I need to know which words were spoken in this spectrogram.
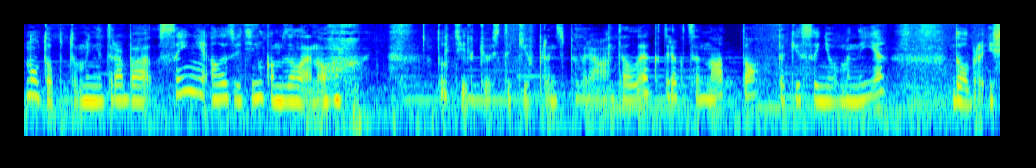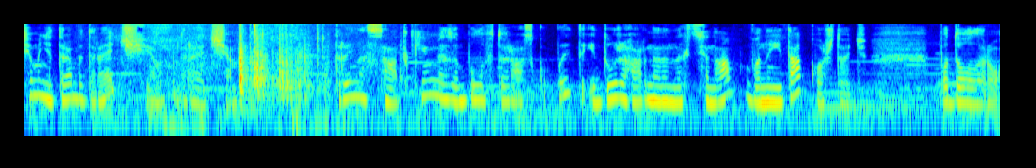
Ну, тобто, мені треба синій, але з відтінком зеленого. Тут тільки ось такі, в принципі, варіанти. Електрик це надто. Такі сині в мене є. Добре, і ще мені треба, до речі, до речі, три насадки. Я забула в той раз купити, і дуже гарна на них ціна. Вони і так коштують по долару,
